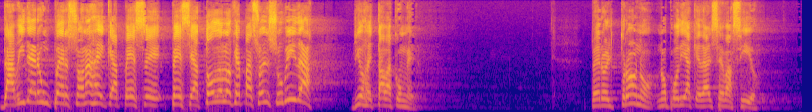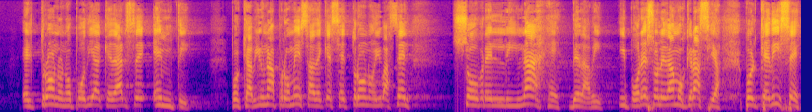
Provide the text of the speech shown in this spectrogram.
David era un personaje que pese, a todo lo que pasó en su vida, Dios estaba con él. Pero el trono no podía quedarse vacío. El trono no podía quedarse empty. Porque había una promesa de que ese trono iba a ser sobre el linaje de David. Y por eso le damos gracias, porque dice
